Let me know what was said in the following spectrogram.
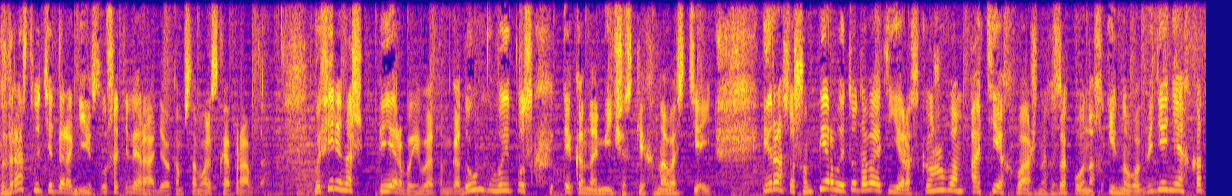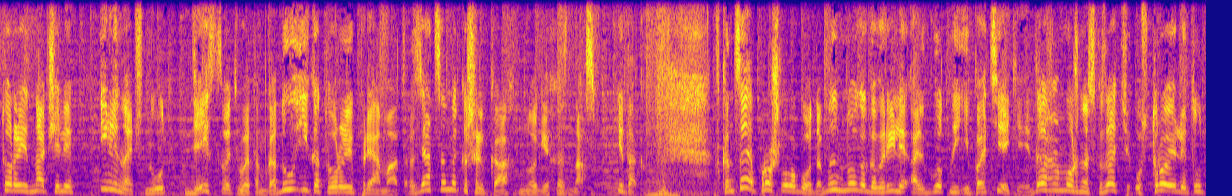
Здравствуйте, дорогие слушатели радио «Комсомольская правда». В эфире наш первый в этом году выпуск экономических новостей. И раз уж он первый, то давайте я расскажу вам о тех важных законах и нововведениях, которые начали или начнут действовать в этом году и которые прямо отразятся на кошельках многих из нас. Итак, в конце прошлого года мы много говорили о льготной ипотеке и даже, можно сказать, устроили тут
